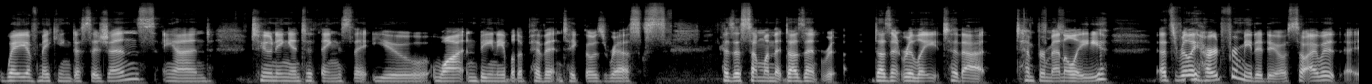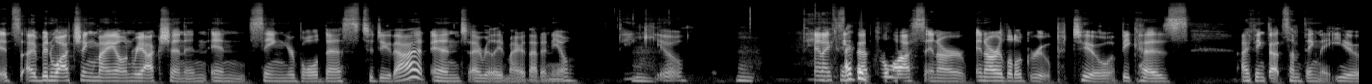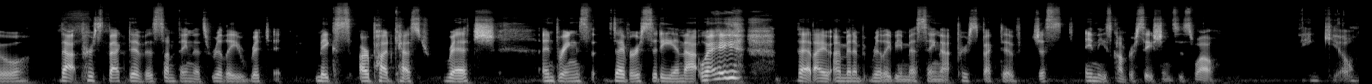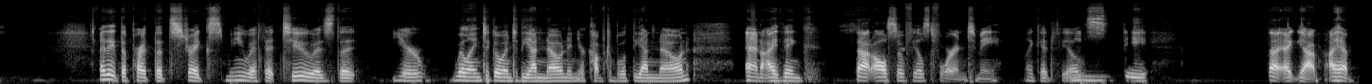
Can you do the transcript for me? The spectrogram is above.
way of making decisions and tuning into things that you want and being able to pivot and take those risks because as someone that doesn't doesn't relate to that temperamentally that's really hard for me to do. So i would it's i've been watching my own reaction and in, in seeing your boldness to do that and i really admire that in you. Thank mm. you. Mm. and i think I that's think- a loss in our in our little group too because i think that's something that you that perspective is something that's really rich makes our podcast rich and brings diversity in that way that I, am going to really be missing that perspective just in these conversations as well. Thank you. I think the part that strikes me with it too is that you're willing to go into the unknown and you're comfortable with the unknown. And i think that also feels foreign to me. Like it feels mm. the that yeah i have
